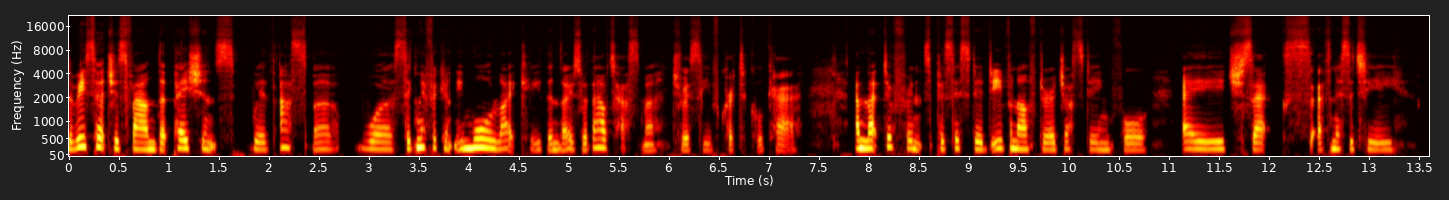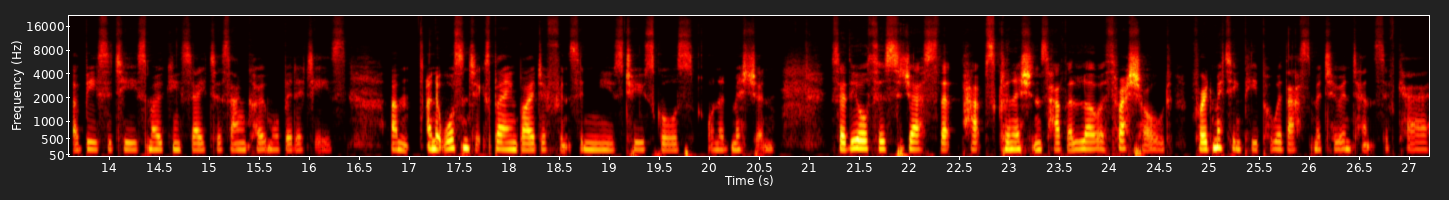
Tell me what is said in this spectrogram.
the researchers found that patients with asthma were significantly more likely than those without asthma to receive critical care. And that difference persisted even after adjusting for age, sex, ethnicity, obesity, smoking status, and comorbidities. Um, and it wasn't explained by a difference in News 2 scores on admission. So the authors suggest that perhaps clinicians have a lower threshold for admitting people with asthma to intensive care,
